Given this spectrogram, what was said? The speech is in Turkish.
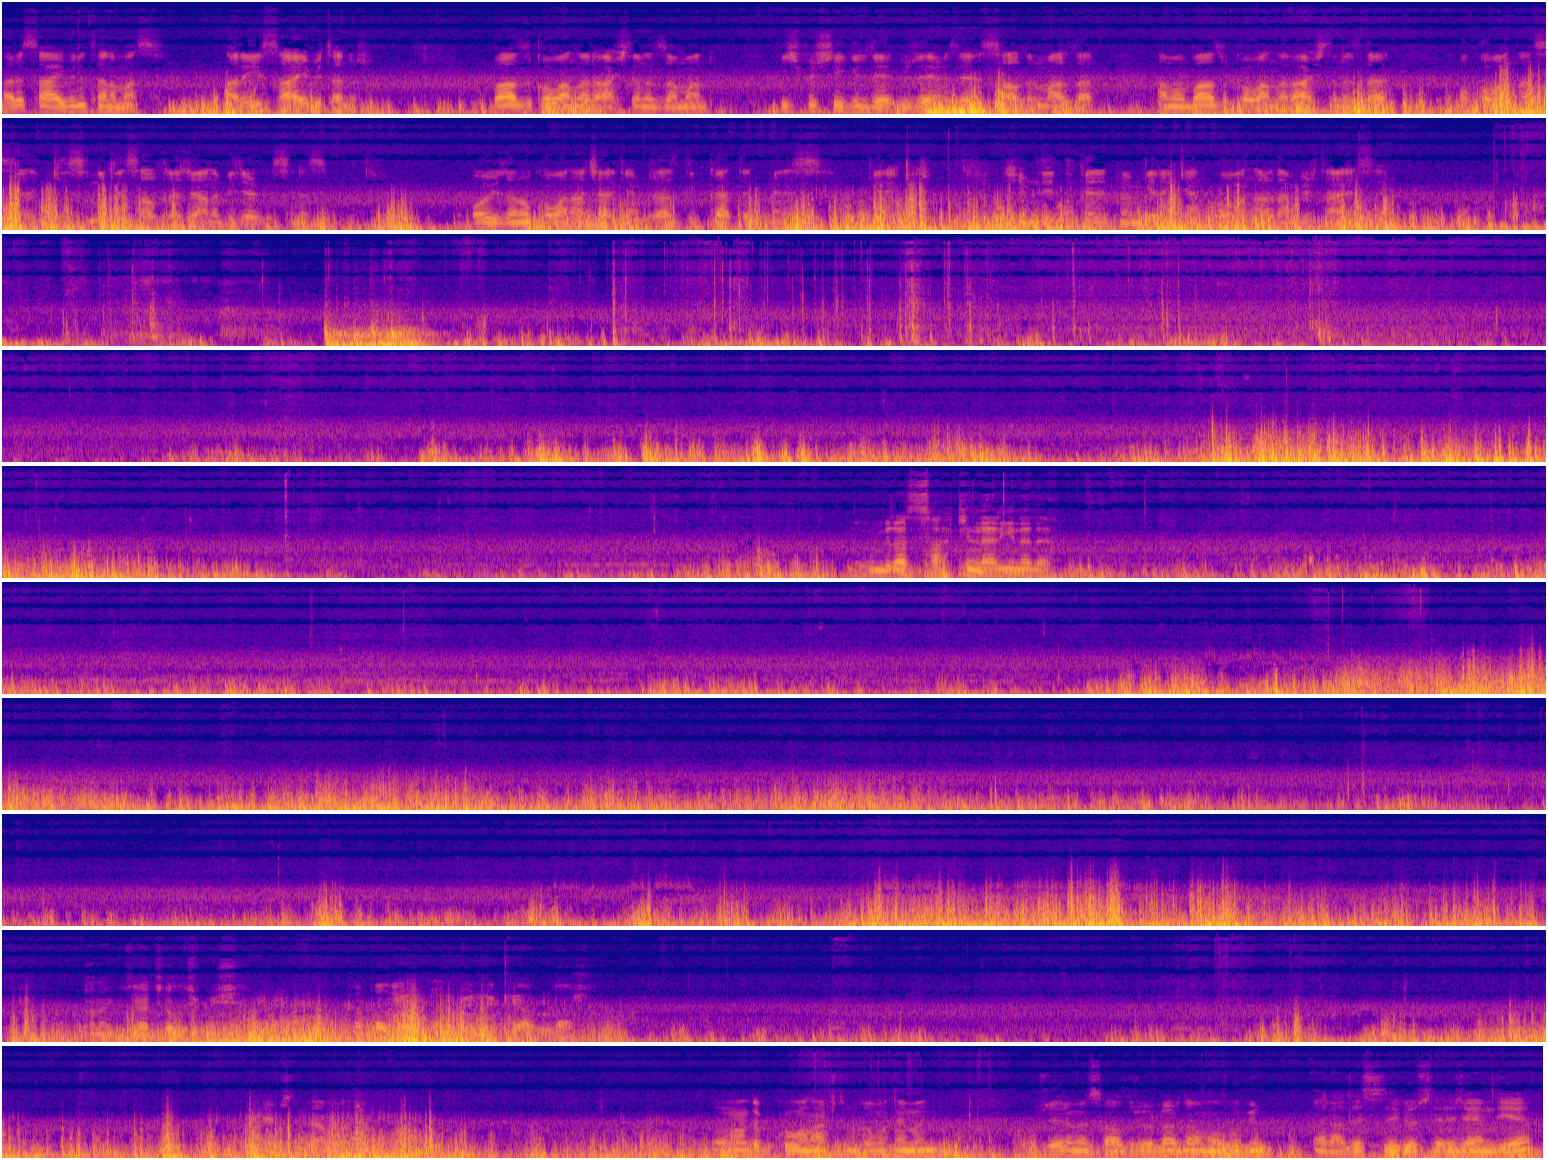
Arı sahibini tanımaz. Arıyı sahibi tanır. Bazı kovanları açtığınız zaman hiçbir şekilde üzerinize saldırmazlar. Ama bazı kovanları açtığınızda o kovandan size kesinlikle saldıracağını bilirsiniz. O yüzden o kovanı açarken biraz dikkat etmeniz gerekir. Şimdi dikkat etmem gereken kovanlardan bir tanesi. Bugün biraz sakinler yine de. Güzel çalışmış. Kapalı yavrular, günlük yavrular. Hepsinden var. Normalde bu kovanı açtığım zaman hemen üzerime saldırıyorlardı ama bugün herhalde size göstereceğim diye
